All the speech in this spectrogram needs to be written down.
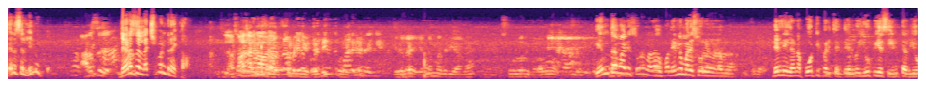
தேர் இஸ் a லிமிட் அரசு there is a Lakshman Rekha என்ன மாதிரியான எந்த மாதிரி சூழல் நிலவு போல என்ன மாதிரி சூழல் நிலவும்? டெல்லியில் என்ன போட்டி பரீட்சை தேர்வு யூபிஎஸ்சி இன்டர்வியூ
